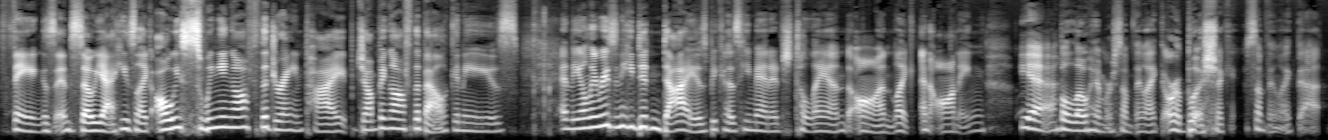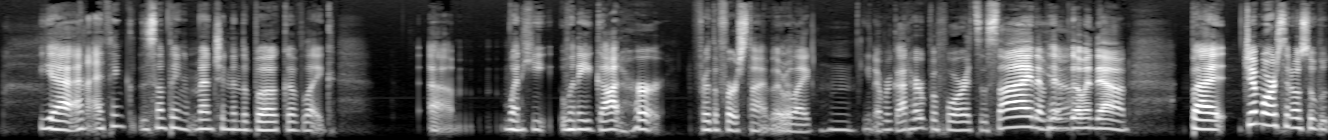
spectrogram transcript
things. And so, yeah, he's like always swinging off the drain pipe, jumping off the balconies. And the only reason he didn't die is because he managed to land on like an awning Yeah, below him or something like that, or a bush, something like that. yeah, and I think something mentioned in the book of like, um, when he when he got hurt for the first time, they were like, hmm, "You never got hurt before. It's a sign of Yeah. him going down." But Jim Morrison also w-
